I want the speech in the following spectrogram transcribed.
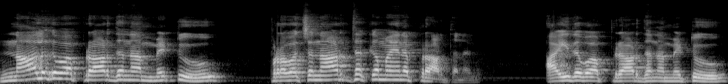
నాలుగవ ప్రార్థన మెట్టు ప్రవచనార్థకమైన ప్రార్థనలు. ఐదవ ప్రార్థన మెట్టు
